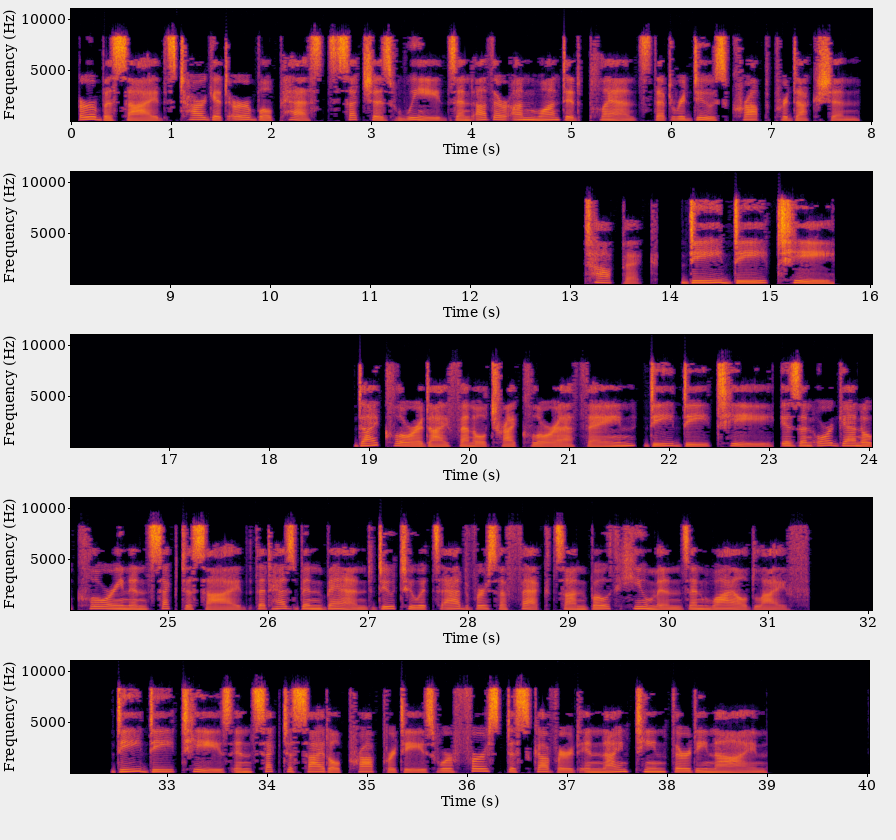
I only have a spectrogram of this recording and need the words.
Herbicides target herbal pests such as weeds and other unwanted plants that reduce crop production. DDT Dichlorodiphenyltrichloroethane (DDT) is an organochlorine insecticide that has been banned due to its adverse effects on both humans and wildlife. DDT's insecticidal properties were first discovered in 1939.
